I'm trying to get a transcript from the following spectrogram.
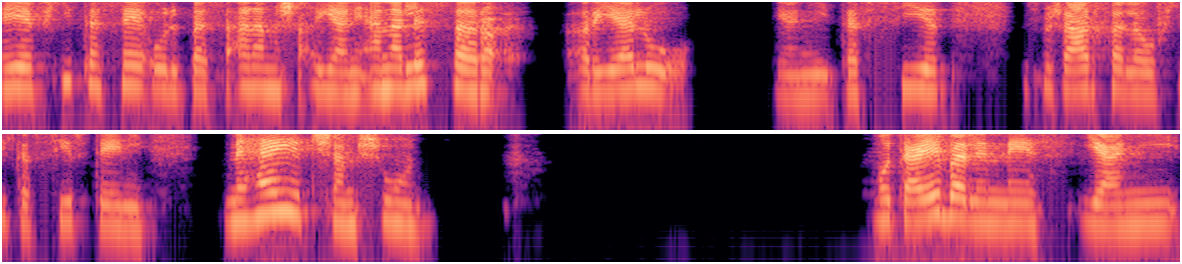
هي في تساؤل بس أنا مش يعني أنا لسه قرياله يعني تفسير بس مش عارفة لو في تفسير تاني. نهاية شمشون. متعبة للناس. يعني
